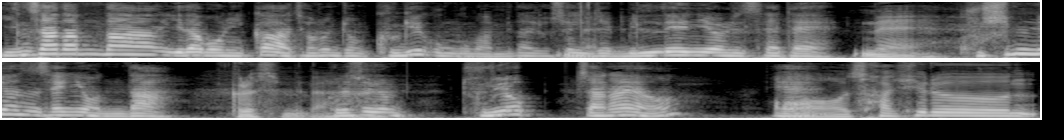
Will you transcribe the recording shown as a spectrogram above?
인사 담당이다 보니까 저는 좀 그게 궁금합니다. 요새 네. 이제 밀레니얼 세대 네. 90년생이 온다. 그렇습니다. 그래서 좀 두렵잖아요. 예. 어, 사실은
